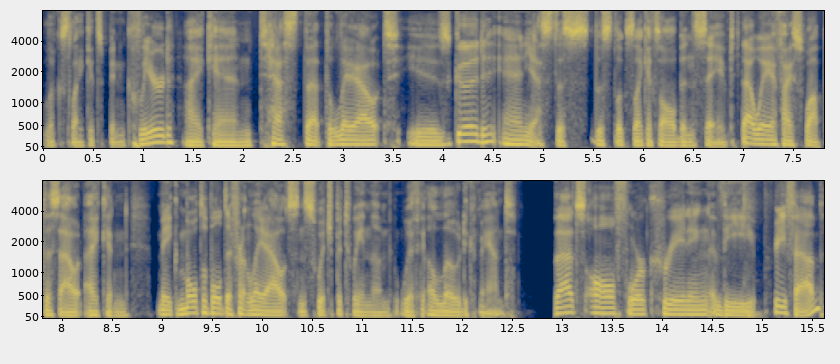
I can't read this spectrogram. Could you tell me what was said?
looks like it's been cleared. I can test that the layout is good. And yes, this, this looks like it's all been saved. That way, if I swap this out, I can make multiple different layouts and switch between them with a load command. That's all for creating the prefab.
